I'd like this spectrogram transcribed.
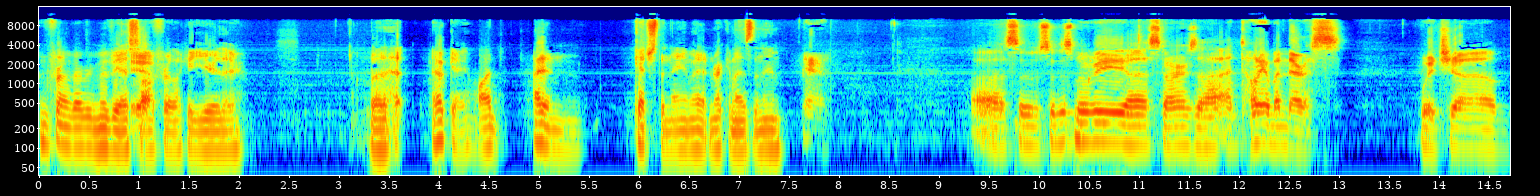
in front of every movie I saw Yeah. for like a year there. But okay, well, I, I didn't catch the name. I didn't recognize the name. Yeah. Uh, so, so this movie uh, stars uh, Antonio Banderas, which um,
